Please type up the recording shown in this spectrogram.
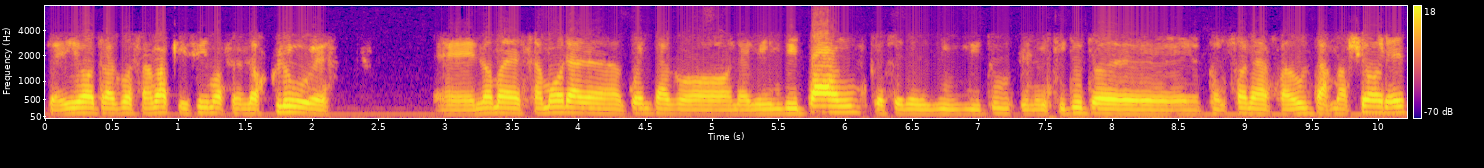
te digo otra cosa más que hicimos en los clubes. Eh, Loma de Zamora cuenta con el INDIPAN, que es el, el Instituto de Personas Adultas Mayores,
